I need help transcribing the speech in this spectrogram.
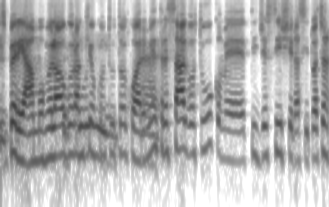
Speriamo, me lo auguro cui, anch'io con tutto il cuore. Eh. Mentre Salvo, tu come ti gestisci la situazione?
